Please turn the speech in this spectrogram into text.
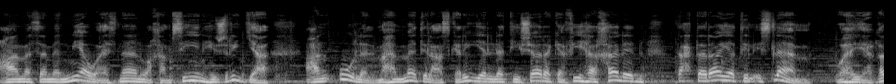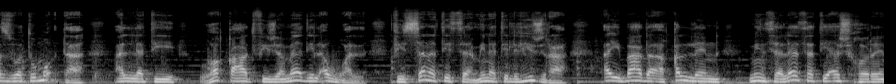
عام 852 هجرية عن أولى المهمات العسكرية التي شارك فيها خالد تحت راية الإسلام. وهي غزوة مؤتة التي وقعت في جماد الأول في السنة الثامنة للهجرة أي بعد أقل من ثلاثة أشهر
